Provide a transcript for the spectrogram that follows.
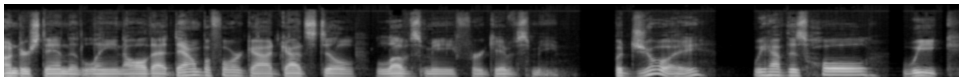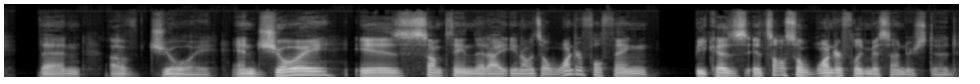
understand that laying all that down before God, God still loves me, forgives me. But joy, we have this whole week then of joy. And joy is something that I, you know, it's a wonderful thing because it's also wonderfully misunderstood.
